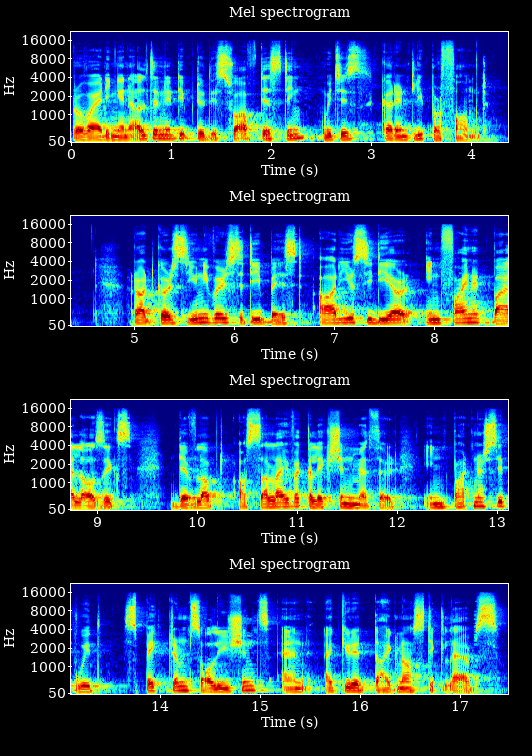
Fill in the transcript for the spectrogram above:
providing an alternative to the swab testing which is currently performed. Rutgers University based RUCDR Infinite Biologics developed a saliva collection method in partnership with Spectrum Solutions and Accurate Diagnostic Labs.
